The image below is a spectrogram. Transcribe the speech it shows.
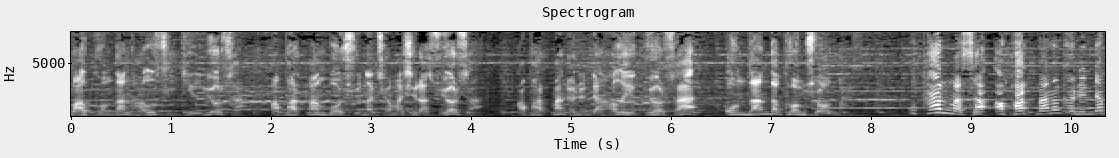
balkondan halı silkiliyorsa, apartman boşluğuna çamaşır asıyorsa, apartman önünde halı yıkıyorsa ondan da komşu olmaz. Utanmasa apartmanın önünde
